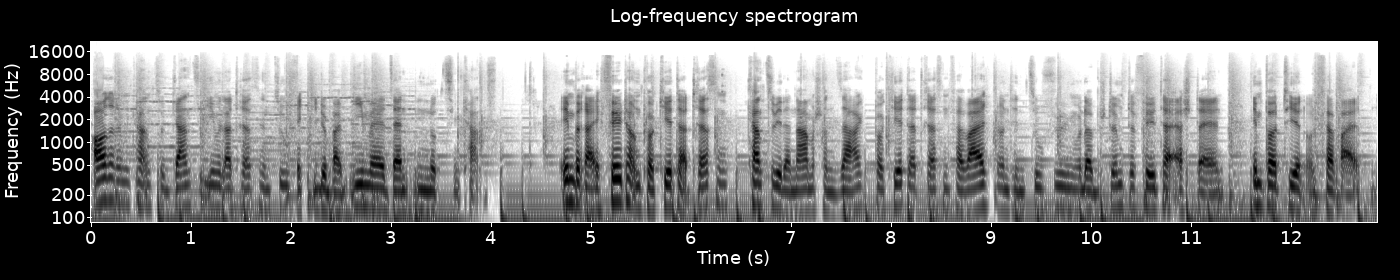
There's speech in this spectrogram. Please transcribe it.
Außerdem kannst du ganze E-Mail-Adressen hinzufügen, die du beim E-Mail-Senden nutzen kannst. Im Bereich Filter und blockierte Adressen kannst du, wie der Name schon sagt, blockierte Adressen verwalten und hinzufügen oder bestimmte Filter erstellen, importieren und verwalten.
